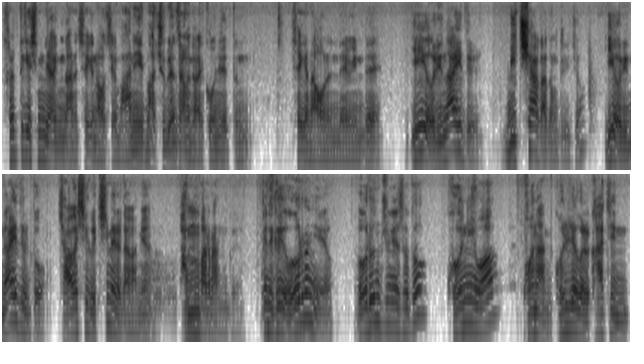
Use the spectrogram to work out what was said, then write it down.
설득의 심리학인가 하는 책에 나와서 제가 많이 마- 주변 사람들 많이 권유했던 책에 나오는 내용인데 이 어린아이들 미취학 아동들이죠. 이 어린아이들도 자의식을 침해를 당하면 반발을 하는 거예요. 근데 그게 어른이에요. 어른 중에서도 권위와 권한, 권력을 가진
